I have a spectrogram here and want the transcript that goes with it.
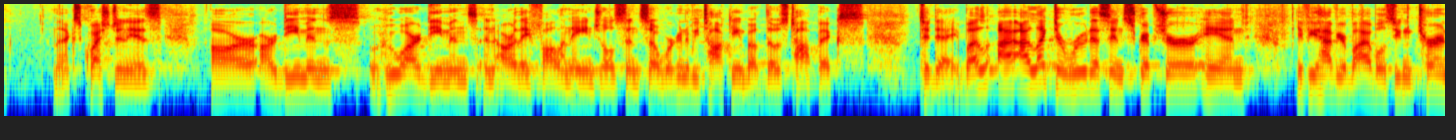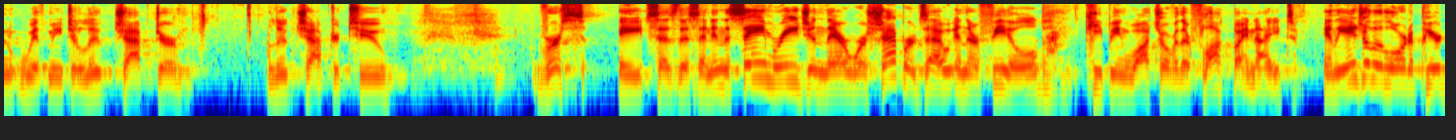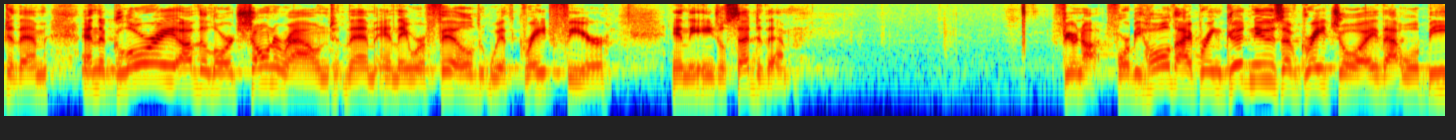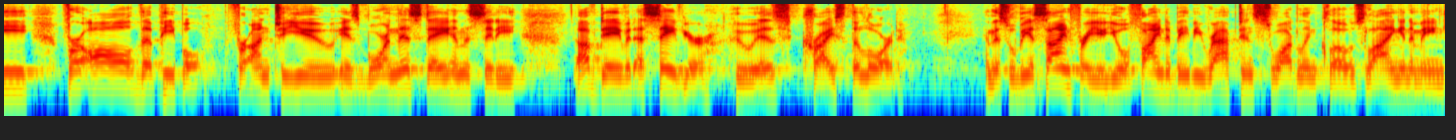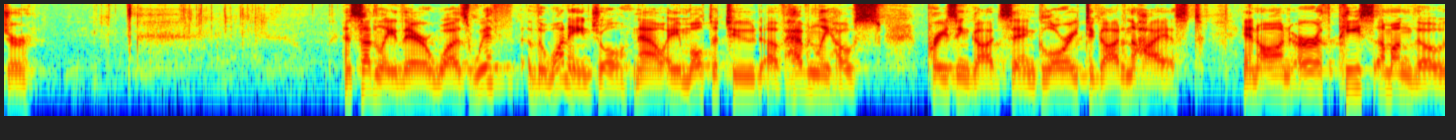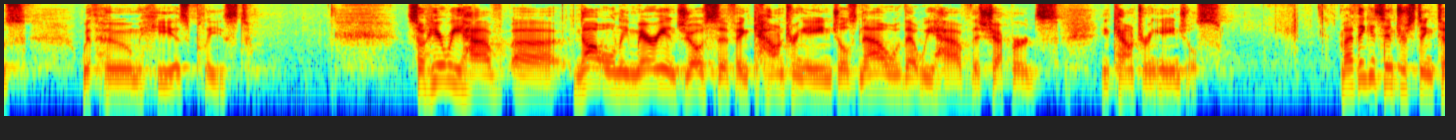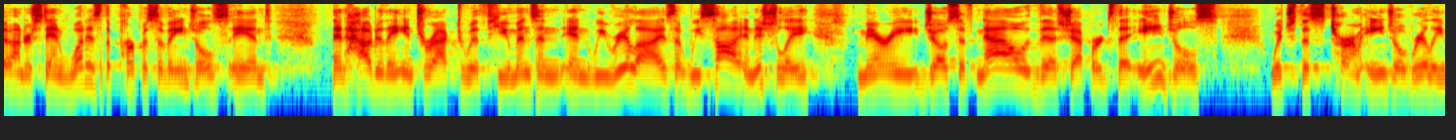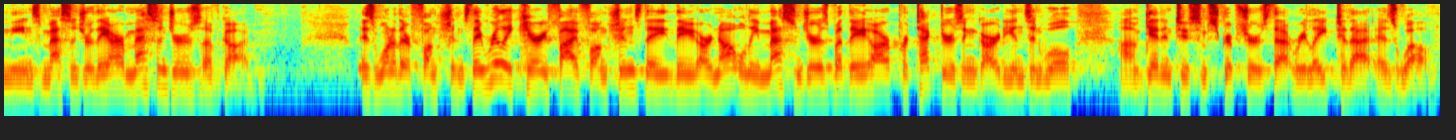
The next question is are, are demons, who are demons, and are they fallen angels? And so we're going to be talking about those topics today. But I, I, like to root us in Scripture, and if you have your Bibles, you can turn with me to Luke chapter, Luke chapter 2, verse 8 says this And in the same region there were shepherds out in their field, keeping watch over their flock by night. And the angel of the Lord appeared to them, and the glory of the Lord shone around them, and they were filled with great fear. And the angel said to them, Fear not, for behold, I bring good news of great joy that will be for all the people. For unto you is born this day in the city of David a Savior who is Christ the Lord. And this will be a sign for you. You will find a baby wrapped in swaddling clothes, lying in a manger. And suddenly there was with the one angel now a multitude of heavenly hosts praising God, saying, Glory to God in the highest, and on earth peace among those with whom he is pleased. So here we have uh, not only Mary and Joseph encountering angels, now that we have the shepherds encountering angels. But I think it's interesting to understand what is the purpose of angels and, and how do they interact with humans. And, and we realize that we saw initially Mary, Joseph, now the shepherds, the angels, which this term angel really means messenger, they are messengers of God is one of their functions. They really carry five functions. They, they are not only messengers, but they are protectors and guardians, and we'll uh, get into some scriptures that relate to that as well.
